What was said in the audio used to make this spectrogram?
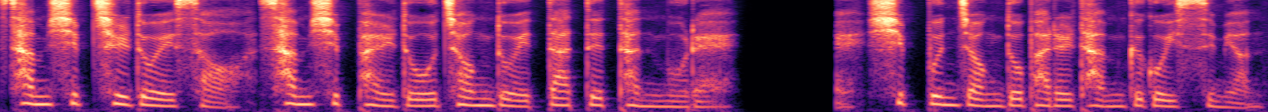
37도에서 38도 정도의 따뜻한 물에 10분 정도 발을 담그고 있으면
